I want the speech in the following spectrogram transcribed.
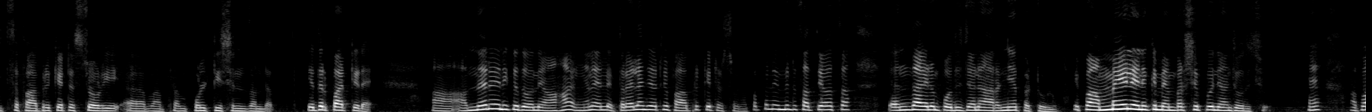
it's a fabricated story from politicians ഉണ്ട് എതിർ പാർട്ടിയുടെ. ആ അന്നേരം എനിക്ക് തോന്നി ആഹാ ഇങ്ങനെയല്ല ഇത്രയെല്ലാം ചേർത്ത് ഫാബ്രിക്കേറ്റഡ് സ്റ്റോറി അപ്പൊ പിന്നെ ഇതിന്റെ സത്യാവസ്ഥ എന്തായാലും പൊതുജനം അറിഞ്ഞേ പറ്റുള്ളൂ. ഇപ്പൊ അമ്മയിൽ എനിക്ക് മെമ്പർഷിപ്പ് ഞാൻ ചോദിച്ചു. ഏഹ് അപ്പൊ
